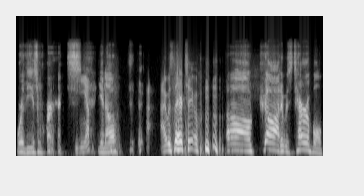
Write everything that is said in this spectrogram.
were these words Yep. you know I was there too. oh god it was terrible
